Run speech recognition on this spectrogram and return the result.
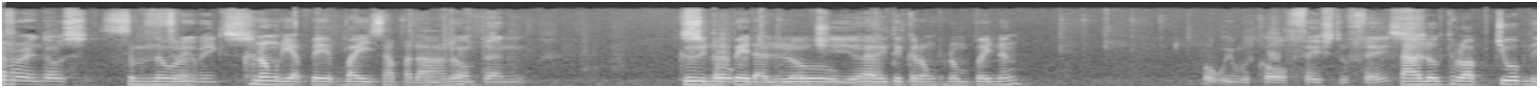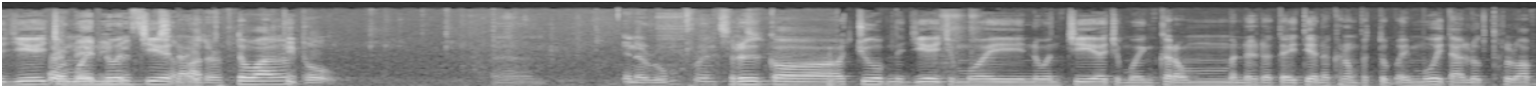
ever in those សំណួរ three weeks ក្នុងរយៈពេល3សប្តាហ៍ in នោះ Phnom Penh គឺនៅពេល spoken ដែល to លោក Nunchi នៅ uh, ទីក្រុងភ្នំពេញហ្នឹង what we would call face to face តើលោកធ្លាប់ជួបនិយាយ Or ជាមួយ maybe នួន with ជា some ដោយ other ផ្ទាល់ people um, in a room for ឬ instance ក៏ជួបនិយាយជាមួយនួនជាជាមួយក្រុមមនុស្សដទៃទៀតនៅក្នុងបន្ទប់អីមួយតើលោកធ្លាប់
